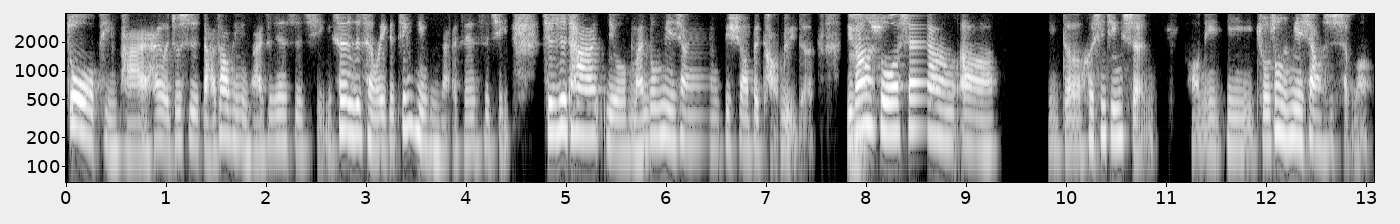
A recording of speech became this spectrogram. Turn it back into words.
做品牌，还有就是打造品牌这件事情，甚至成为一个精品品牌这件事情，其实它有蛮多面向必须要被考虑的。比方说像，像、嗯、呃，你的核心精神，好、哦，你你着重的面向是什么？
